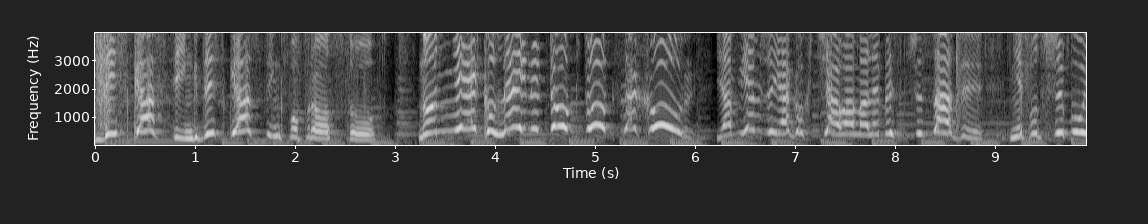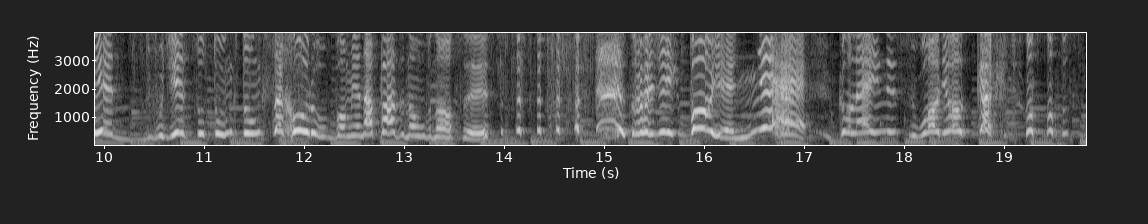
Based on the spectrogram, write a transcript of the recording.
Disgusting, disgusting po prostu! No nie, kolejny tuk tuk Sahur! Ja wiem, że ja go chciałam, ale bez przesady! Nie potrzebuję 20 tung tung Sahurów, bo mnie napadną w nocy! Trochę się ich boję! Nie! Kolejny słonio kaktus!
